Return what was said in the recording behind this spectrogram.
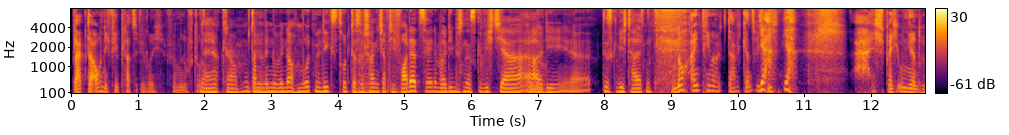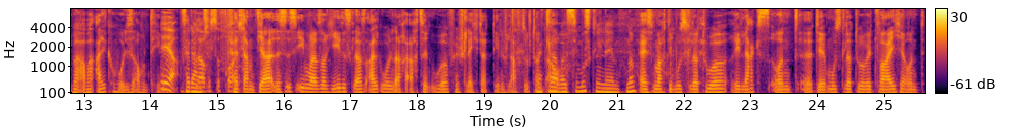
bleibt da auch nicht viel Platz übrig für den Luftrohr. Ja, ja, klar. Und dann, ja. wenn du, wenn du auf dem Rücken liegst, drückt das ja. wahrscheinlich auf die Vorderzähne, weil die müssen das Gewicht ja, äh, genau. die, äh, das Gewicht halten. Noch ein Thema, darf ich ganz wichtig? Ja, ja. Ah, ich spreche ungern drüber, aber Alkohol ist auch ein Thema. Ja, verdammt. Ich sofort. Verdammt, ja, das ist eben, weil auch jedes Glas Alkohol nach 18 Uhr verschlechtert den Schlafzustand. Ja klar, weil es die Muskeln lähmt, ne? Es macht die Muskulatur relax und äh, der Muskulatur wird weicher und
